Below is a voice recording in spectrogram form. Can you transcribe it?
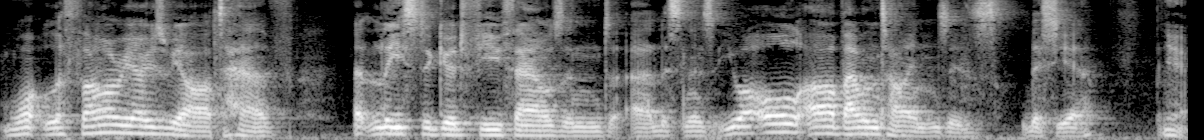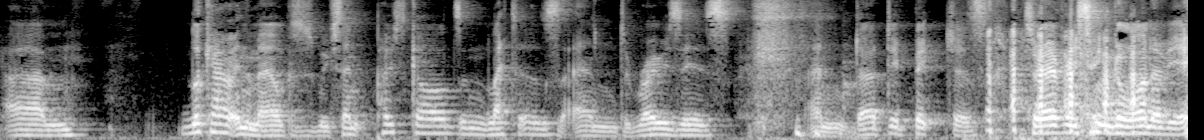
What Lotharios we are to have at least a good few thousand uh, listeners. You are all our Valentines this year. Yeah. Um, look out in the mail because we've sent postcards and letters and roses and dirty pictures to every single one of you.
